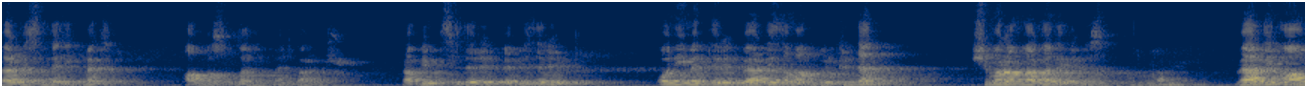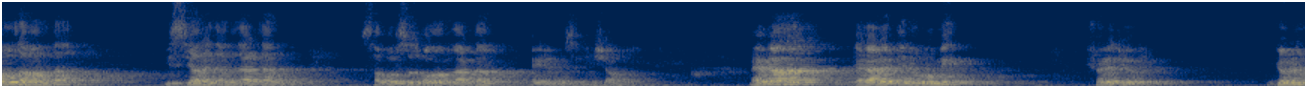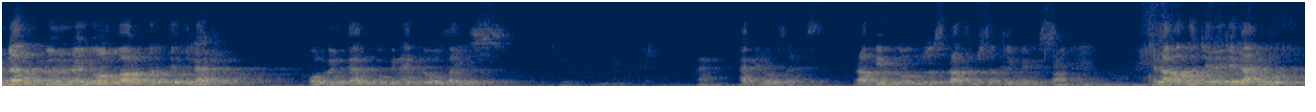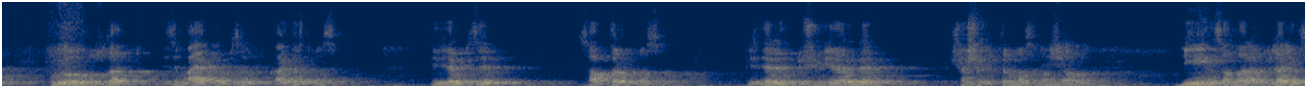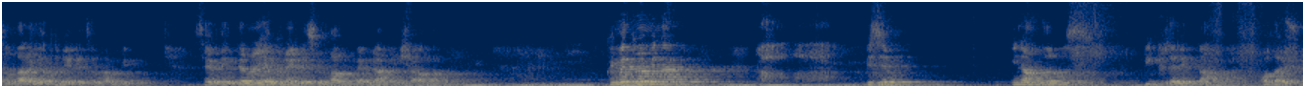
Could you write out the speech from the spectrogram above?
Vermesinde hikmet, almasında hikmet vardır. Rabbim sizleri ve bizleri o nimetleri verdiği zaman mülkünden şımaranlardan eylemesin. Verdiğin aldığı zaman da isyan edenlerden, sabırsız olanlardan eylemesin inşallah. Mevlana Celaleddin Rumi şöyle diyor. Gönülden gönüle yol vardır dediler. O günden bugün hep yoldayız. Hep yoldayız. Rabbim yolumuzu sırat-ı müstakim. Cenab-ı Allah Celle Celaluhu bu yolumuzda bizim ayaklarımızı kaydırtmasın. Dillerimizi saptırtmasın. Bizlerin düşüncelerini şaşırttırmasın inşallah. İyi insanlara, güzel insanlara yakın eylesin Rabbim. Sevdiklerine yakın eylesin Mevlam inşallah. Kıymetli müminler, bizim inandığımız bir güzellik daha var. O da şu.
